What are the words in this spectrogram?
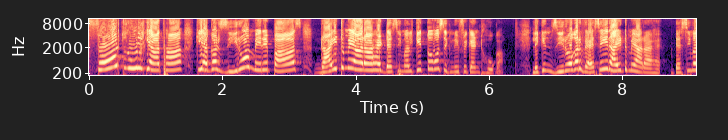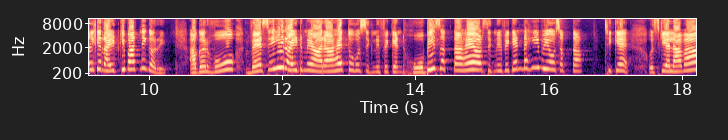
फोर्थ रूल क्या था? कि अगर ज़ीरो मेरे पास राइट right में आ रहा है डेसिमल के तो वो सिग्निफिकेंट होगा। लेकिन ज़ीरो अगर वैसे ही राइट में आ रहा है डेसिमल के राइट की बात नहीं कर रही, अगर वो वैसे ही राइट में आ रहा है तो वो सिग्निफिकेंट हो भी सकता है और सिग्निफिकेंट नहीं भी हो सकता, ठीक है? उसके अलावा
